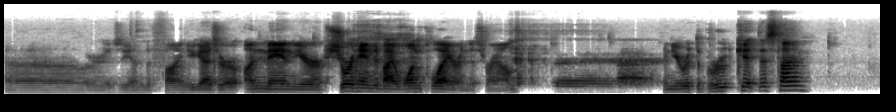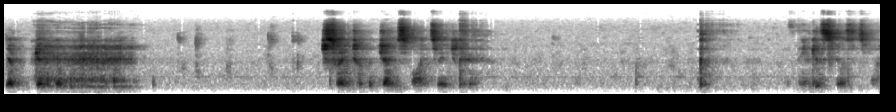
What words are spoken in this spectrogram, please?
Uh, where is he? Undefined. You guys are unmanned. You're shorthanded by one player in this round, and you're with the Brute kit this time. Yep, gonna go. Just wait until the gem spawns right here. I think it's supposed to spawn.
